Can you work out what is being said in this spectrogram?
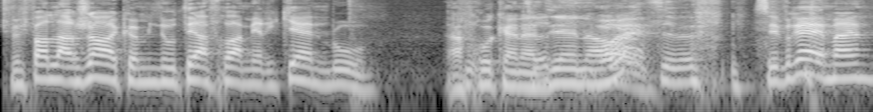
Je fais faire de l'argent à la communauté afro-américaine, bro. Afro-canadienne. Ah ouais? C'est vrai, man.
